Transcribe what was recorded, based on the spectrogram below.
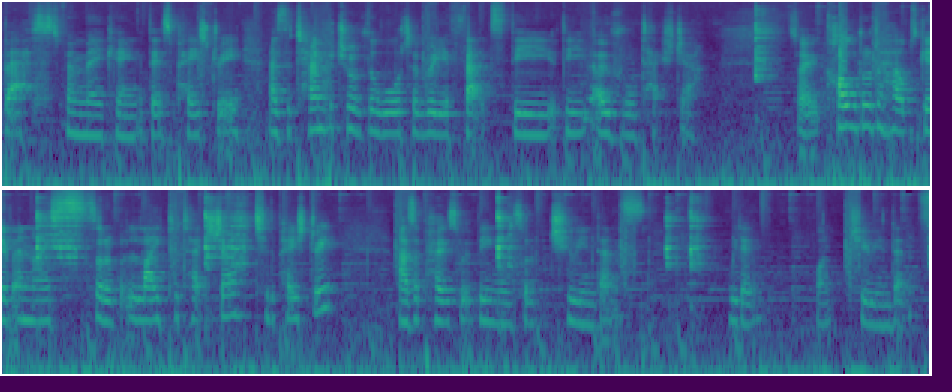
best for making this pastry as the temperature of the water really affects the, the overall texture. So cold water helps give a nice sort of lighter texture to the pastry as opposed to it being all sort of chewy and dense. We don't want chewy and dense.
